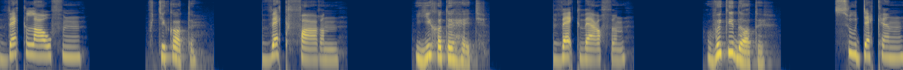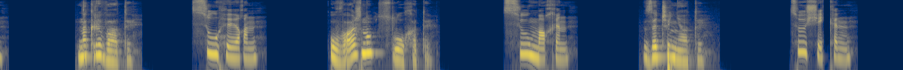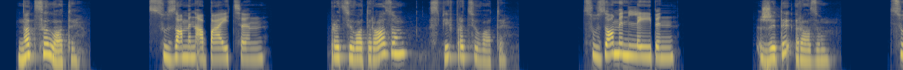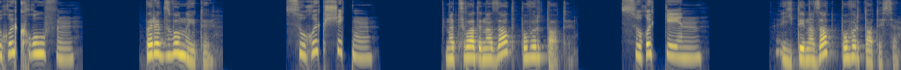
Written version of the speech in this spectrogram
weglaufen, Втікати. wegfahren, Їхати геть. wegwerfen, Викидати. zudecken, Накривати. zuhören, Уважно слухати. zumachen, Зачиняти. zuschicken, Надсилати. zusammenarbeiten, Працювати разом. Співпрацювати. zusammenleben, Жити разом. zurückrufen, Передзвонити. zurückschicken, Надсилати назад. Повертати. zurückgehen, Йти назад. Повертатися.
